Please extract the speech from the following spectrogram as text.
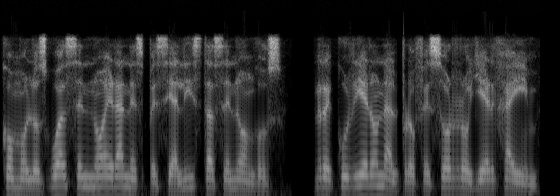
Como los Huasen no eran especialistas en hongos, recurrieron al profesor Roger Jaim,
